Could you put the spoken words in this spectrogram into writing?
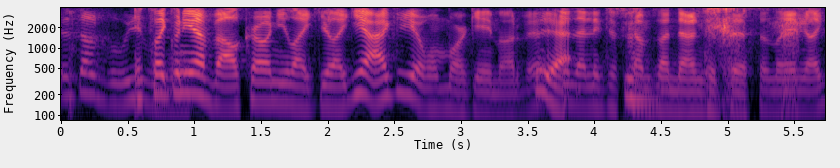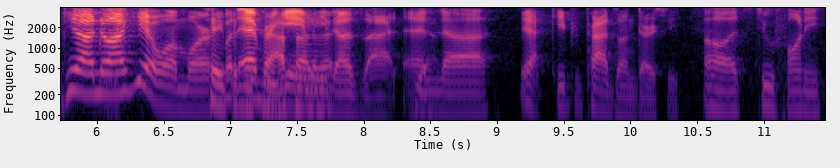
It's unbelievable. It's like when you have Velcro and you like you're like, yeah, I could get one more game out of it, Yeah. and then it just, comes undone consistently, and you're like, yeah, no, I can get one more. Taping But every game he does that, and uh, yeah, keep your pads on, Darcy. Oh, it's too funny.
